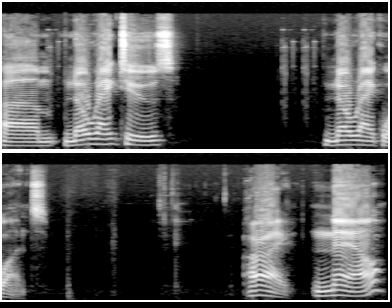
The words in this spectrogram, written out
Um, no rank twos, no rank ones. All right, now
